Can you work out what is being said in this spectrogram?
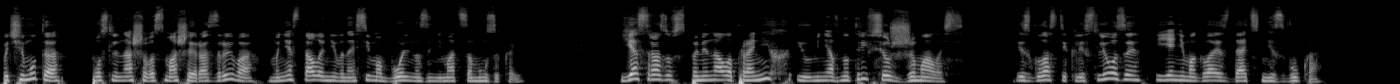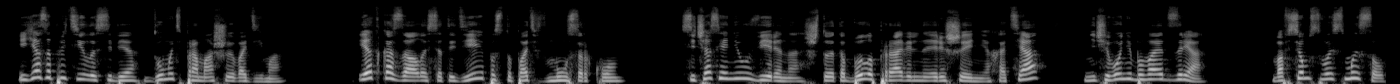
Почему-то после нашего с Машей разрыва мне стало невыносимо больно заниматься музыкой. Я сразу вспоминала про них, и у меня внутри все сжималось. Из глаз текли слезы, и я не могла издать ни звука и я запретила себе думать про Машу и Вадима. И отказалась от идеи поступать в мусорку. Сейчас я не уверена, что это было правильное решение, хотя ничего не бывает зря. Во всем свой смысл,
